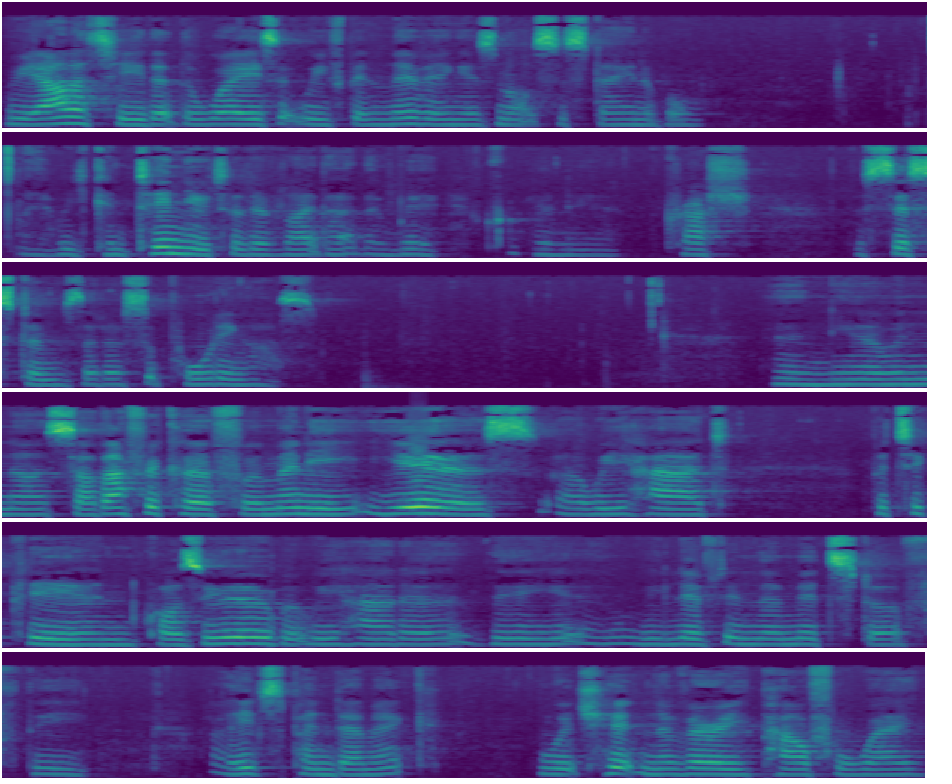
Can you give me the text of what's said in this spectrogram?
reality that the ways that we've been living is not sustainable. If we continue to live like that, then we crush the systems that are supporting us. And you know, in uh, South Africa, for many years, uh, we had particularly in KwaZulu, but we had a, the we lived in the midst of the AIDS pandemic, which hit in a very powerful way,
